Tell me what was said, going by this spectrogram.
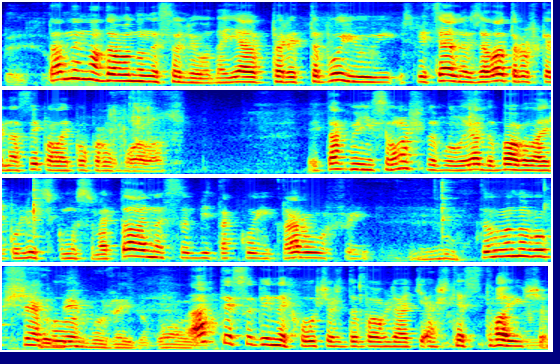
пересолила. Та не треба воно не солене. Я перед тобою спеціально взяла, трошки насипала і попробувала. І так мені смачно було, я додавала і по-людському сметани собі такої хорошої. Ну, То воно взагалі було. може й добавила. А ти собі не хочеш додавати, я ж не знаю, що,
